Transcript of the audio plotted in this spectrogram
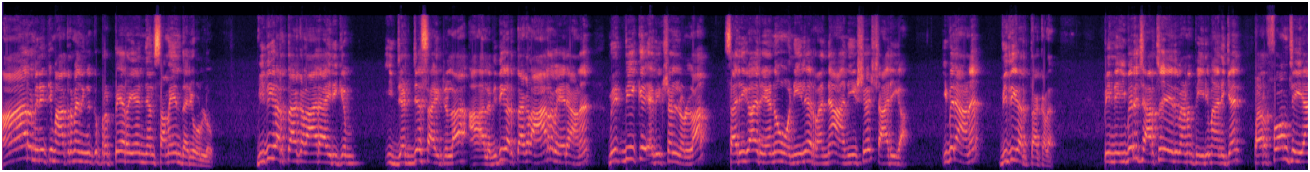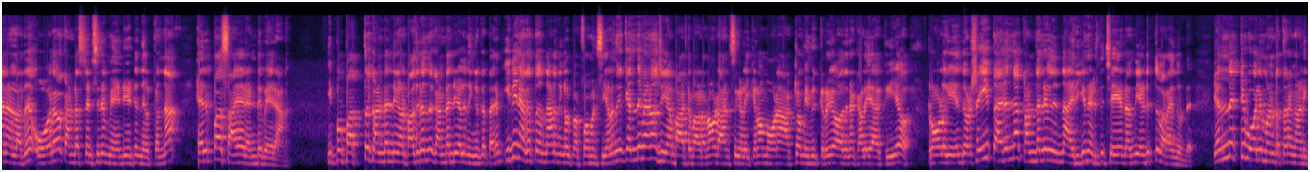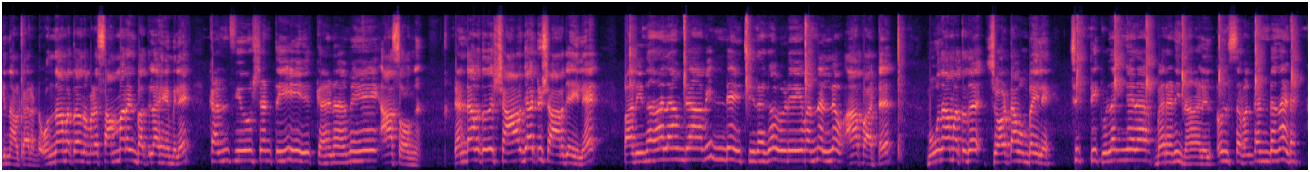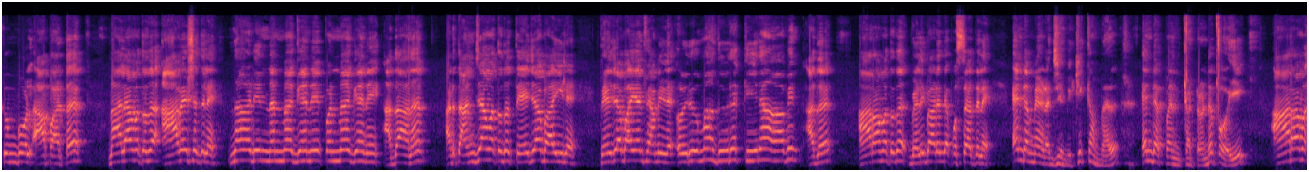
ആറ് മിനിറ്റ് മാത്രമേ നിങ്ങൾക്ക് പ്രിപ്പയർ ചെയ്യാൻ ഞാൻ സമയം തരുള്ളൂ. വിധികർത്താക്കൾ ആരായിരിക്കും? ഈ ജഡ്ജസ് ആയിട്ടുള്ള അല്ല വിധികർത്താക്കൾ ആറ് പേരാണ്. മിഡ് വീക്ക് എവിക്ഷനിലുള്ള സരിക രേണു ഒനീൽ റന അനീഷ് ഷാരിക ഇവരാണ് വിധികർത്താക്കൾ പിന്നെ ഇവർ ചർച്ച ചെയ്ത് വേണം തീരുമാനിക്കാൻ. പെർഫോം ചെയ്യാനുള്ളത് ഓരോ കണ്ടസ്റ്റൻസിനും വേണ്ടിയിട്ട് നിൽക്കുന്ന ഹെൽപ്പേഴ്സ് ആയ രണ്ട് പേരാണ്. ഇപ്പൊ പത്ത് കണ്ടന്റുകൾ പതിനൊന്ന് കണ്ടന്റുകൾ നിങ്ങൾക്ക് തരും. ഇതിനകത്ത് നിന്നാണ് നിങ്ങൾ പെർഫോമൻസ് ചെയ്യുക നിങ്ങൾക്ക് എന്ത് വേണോ ചെയ്യാൻ പാട്ട് പാടണോ ഡാൻസ് കളിക്കണോ മോണോ ആക്ടോ മിമിക്രിയോ അതിനെ കളിയാക്കുകയോ ട്രോൾ ചെയ്യുകയോ എന്ത് പക്ഷേ ഈ തരുന്ന കണ്ടന്റിൽ നിന്നായിരിക്കണം എടുത്ത് ചെയ്യേണ്ടതെന്ന് എടുത്തു പറയുന്നുണ്ട്. എന്നിട്ട് പോലും മണ്ടത്തരം കാണിക്കുന്ന ആൾക്കാരുണ്ട്. ഒന്നാമത്തത് നമ്മുടെ സമ്മർ ഇൻ ബത്ലഹേമിലെ കൺഫ്യൂഷൻ തീർക്കണമേ ആ സോങ് രണ്ടാമത്തത് ഷാർജ ടു ഷാർജയിലെ പതിനാലാം രാവിന്റെ ചിറകോടെ വന്നല്ലോ ആ പാട്ട്. മൂന്നാമത്തത് ചോട്ട മുംബൈയിലെ ചിട്ടിക്കുളങ്ങര ഭരണി നാളിൽ ഉത്സവം കണ്ട് നടക്കുമ്പോൾ ആ പാട്ട്. നാലാമത്തത് ആവേശത്തിലെ നാടിൻ നന്മകനെ പൊന്മകനെ അതാണ്. അടുത്ത അഞ്ചാമത്തത് തേജാബായിയിലെ തേജാബായി ആൻഡ് ഫാമിലിയിലെ ഒരു മധുരക്കിനാവിൻ അത്. ആറാമത്തത് വെളിപാടിന്റെ പുസ്തകത്തിലെ എന്റെ അമ്മയുടെ ജിമിക്ക് കമ്മൽ എന്റെ അപ്പൻ കട്ടോണ്ട് പോയി. ആറാമ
